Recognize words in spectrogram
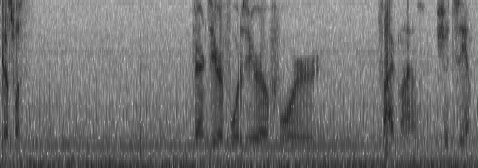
Ghost one. Turn 040 for 5 miles. Should see him.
